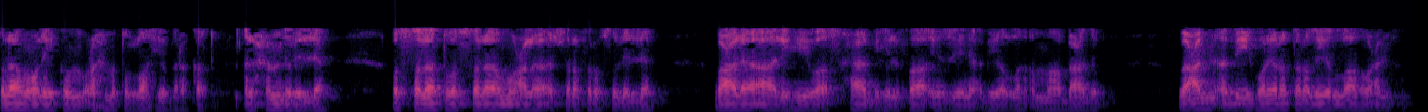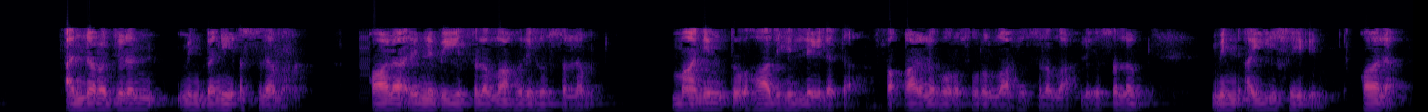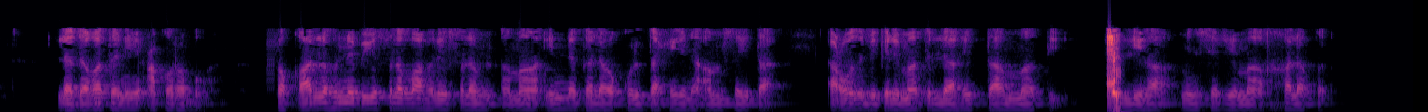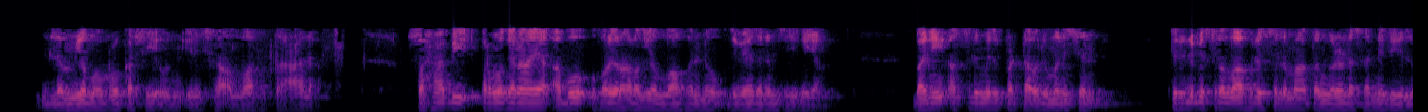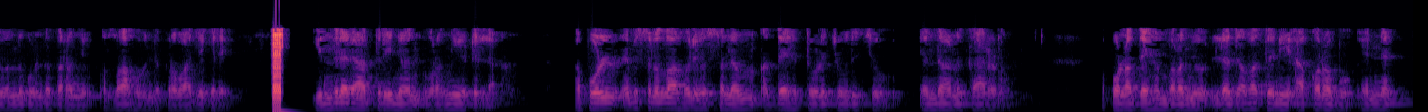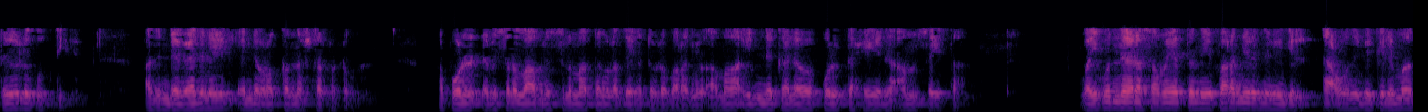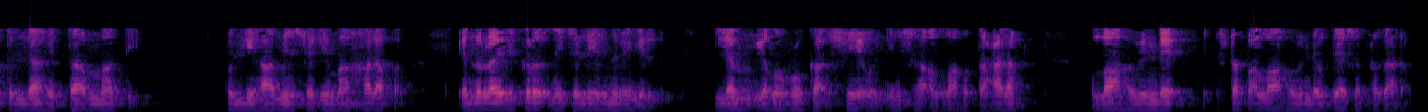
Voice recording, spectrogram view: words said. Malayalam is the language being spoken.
السلام عليكم ورحمة الله وبركاته. الحمد لله والصلاة والسلام على أشرف رسول الله وعلى آله وأصحابه الفائزين. أبي الله أما بعد. وعن أبي هريرة رضي الله عنه أن رجلا من بني أسلم قال للنبي صلى الله عليه وسلم ما نمت هذه الليلة؟ فقال له رسول الله صلى الله عليه وسلم من أي شيء؟ قال لدغتني عقرب فقال له النبي صلى الله عليه وسلم أما إنك لو قلت حين أمسيت أعوذ بكلمات الله التامات كلها من شر ما خلق لم يضرك شيء إن شاء الله تعالى സഹാബി പ്രമുഖനായ അബു ഹുറൈറ റളിയല്ലാഹു അൻഹു നിവേദനം ചെയ്യുകയാണ് ബനി അസ്ലിമിൽപ്പെട്ട ഒരു മനുഷ്യൻ തിരുനബി സല്ലല്ലാഹു അലൈഹി വസല്ലമ തങ്ങളുടെ സന്നിധിയിൽ വന്നുകൊണ്ട് പറഞ്ഞു അള്ളാഹുവിന്റെ പ്രവാചകരെ ഇന്നലെ രാത്രി ഞാൻ ഉറങ്ങിയിട്ടില്ല. അപ്പോൾ നബി സല്ലല്ലാഹു അലൈഹി വസല്ലം അദ്ദേഹത്തോട് ചോദിച്ചു എന്താണ് കാരണം? അപ്പോൾ അദ്ദേഹം പറഞ്ഞു ലതവത്തനി അഖറബു എന്നെ തേളുകുത്തി. അതിന്റെ വേദനയിൽ എന്റെ ഉറക്കം നഷ്ടപ്പെട്ടു. അപ്പോൾ നബി സല്ലല്ലാഹു അലൈഹി തങ്ങൾ അദ്ദേഹത്തോട് പറഞ്ഞു അമാ ഇന്ന കലവ് ഖുൽത ഹീന അംസൈത. വൈകുന്നേര സമയത്ത് നീ പറഞ്ഞിരുന്നുവെങ്കിൽ എന്നുള്ള ദിക്ർ നീ ചൊല്ലിയിരുന്നുവെങ്കിൽ ലം യദുറുക ഇൻഷാ അല്ലാഹു തആല ഇഷ്ട അള്ളാഹുവിന്റെ ഉദ്ദേശപ്രകാരം.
